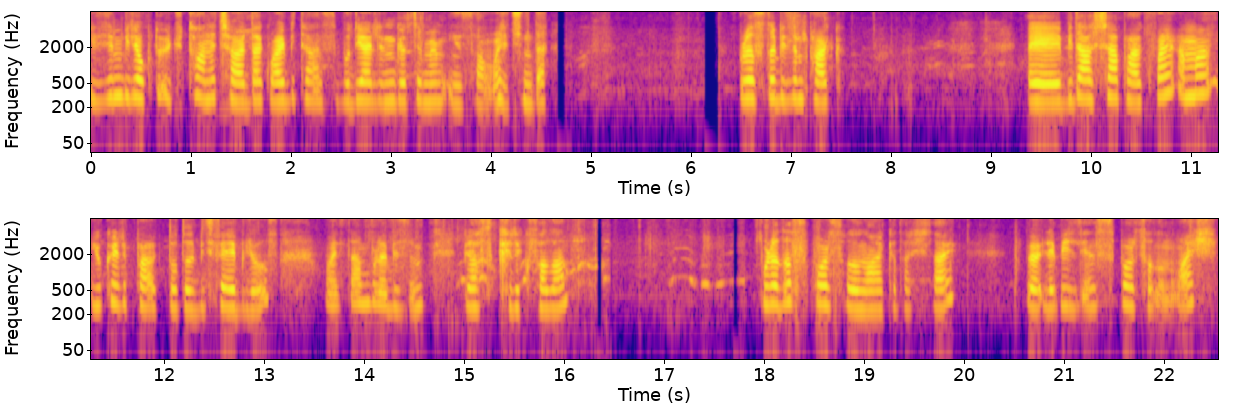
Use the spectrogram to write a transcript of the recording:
Bizim blokta üç tane çardak var. Bir tanesi bu. Diğerlerini göstermiyorum. insan var içinde. Burası da bizim park. Ee, bir de aşağı park var ama yukarı parkta da biz F biliyoruz. O yüzden bura bizim. Biraz kırık falan. Burada spor salonu arkadaşlar. Böyle bildiğiniz spor salonu var.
